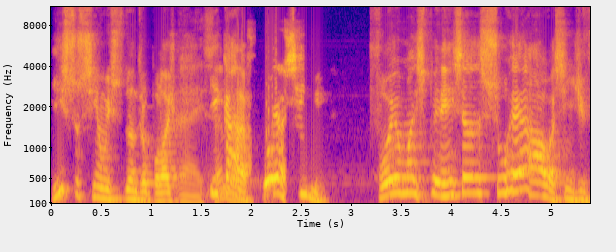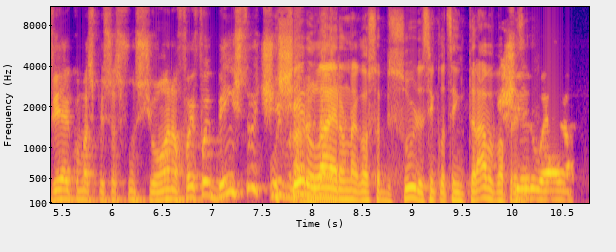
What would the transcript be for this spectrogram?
isso sim é um estudo antropológico. É, e, é cara, louco. foi assim, foi uma experiência surreal, assim, de ver como as pessoas funcionam, foi, foi bem instrutivo. O cheiro lá era um negócio absurdo, assim, quando você entrava para apresentar? O cheiro era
